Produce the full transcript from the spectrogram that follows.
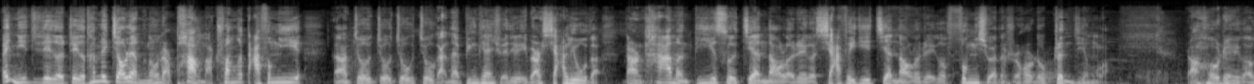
哎，你这个这个，他们那教练可能有点胖吧，穿个大风衣，然后就就就就敢在冰天雪地里边瞎溜达。但是他们第一次见到了这个下飞机见到了这个风雪的时候，都震惊了。然后这个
